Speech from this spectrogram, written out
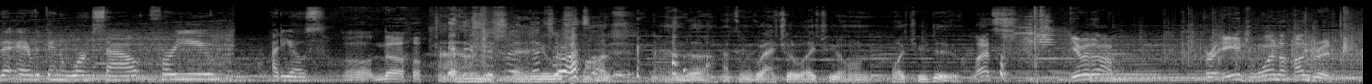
that everything works out for you. Adios. Oh no. I understand your response, and uh, I congratulate you on what you do. Let's give it up for age 100.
